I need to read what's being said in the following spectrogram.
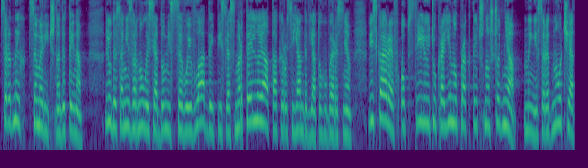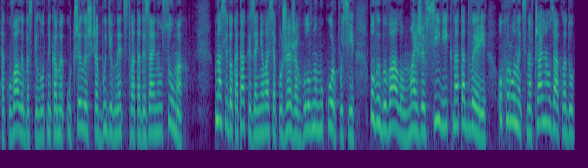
серед них семирічна дитина. Люди самі звернулися до місцевої влади після смертельної атаки росіян 9 вересня. Війська РФ обстрілюють Україну практично щодня. Нині серед ночі атакували безпілотниками училища будівництва та дизайну у Сумах. Внаслідок атаки зайнялася пожежа в головному корпусі. Повибивало майже всі вікна та двері. Охоронець навчального закладу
